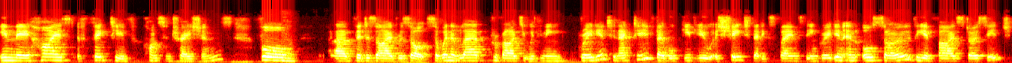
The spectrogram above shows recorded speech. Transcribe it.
in their highest effective concentrations for uh, the desired results. So when a lab provides you with an ingredient, an active, they will give you a sheet that explains the ingredient and also the advised dosage.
